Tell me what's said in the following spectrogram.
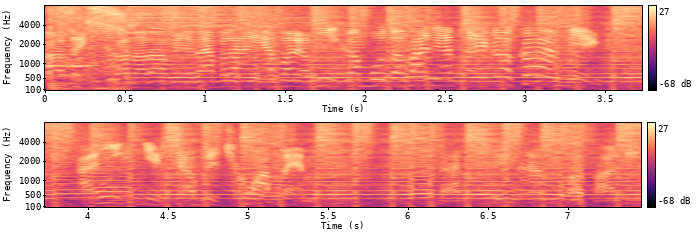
Kodeks honorowy zabrania wojownikom budowania czegokolwiek, a nikt nie chciał być chłopem. Zaczynam powoli.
